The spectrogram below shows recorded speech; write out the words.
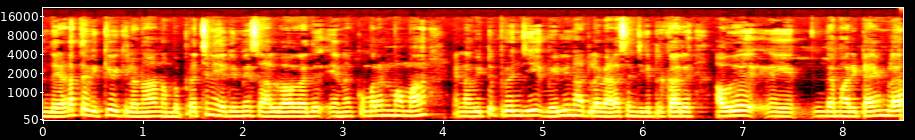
இந்த இடத்த விற்க வைக்கலன்னா நம்ம பிரச்சனை எதுவுமே சால்வ் ஆகாது. ஏன்னா குமரன் மாமா என்னை விட்டு பிரிஞ்சு வெளிநாட்டில் வேலை செஞ்சுக்கிட்டு இருக்காரு. அவர் இந்த மாதிரி டைமில்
